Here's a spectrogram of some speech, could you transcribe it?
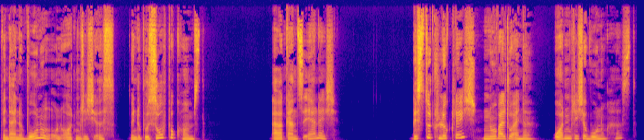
wenn deine Wohnung unordentlich ist, wenn du Besuch bekommst? Aber ganz ehrlich, bist du glücklich, nur weil du eine ordentliche Wohnung hast?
